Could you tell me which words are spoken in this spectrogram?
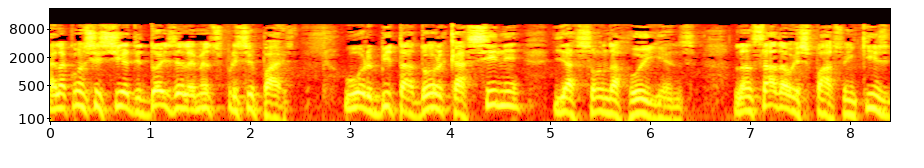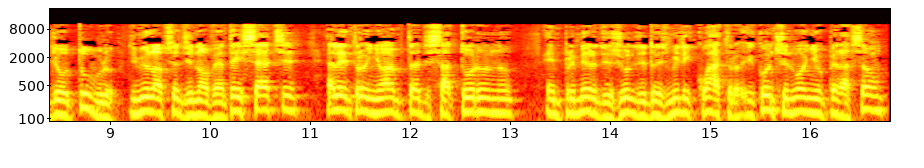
ela consistia de dois elementos principais: o orbitador Cassini e a sonda Huygens. Lançada ao espaço em 15 de outubro de 1997, ela entrou em órbita de Saturno em 1 de julho de 2004 e continuou em operação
